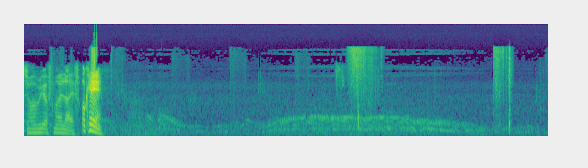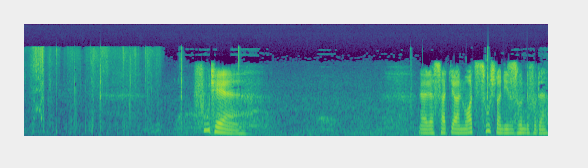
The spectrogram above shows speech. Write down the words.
Story of my life. Okay. Futter. Na, das hat ja einen Mordszustand, dieses Hundefutter.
